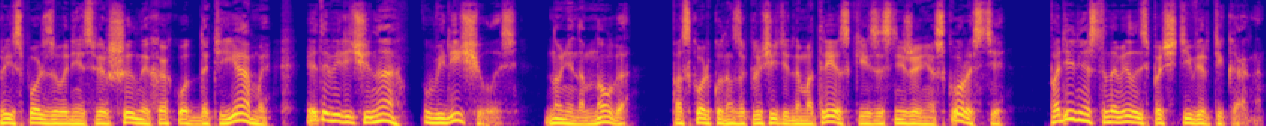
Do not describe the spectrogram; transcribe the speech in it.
При использовании с вершины Хакот-Датиямы эта величина увеличивалась, но не намного, поскольку на заключительном отрезке из-за снижения скорости падение становилось почти вертикальным.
